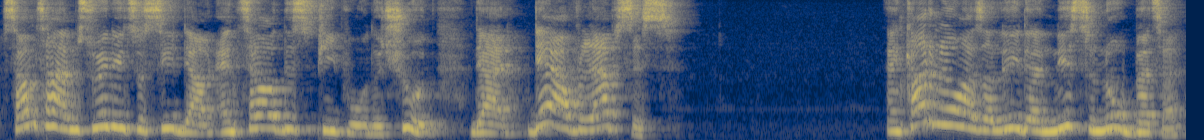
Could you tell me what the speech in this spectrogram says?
sometimes we need to sit down and tell these people the truth that they have lapses. And Kao Denero as a leader needs to know better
